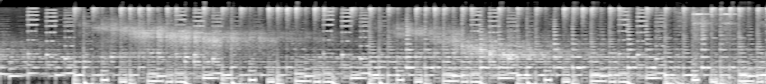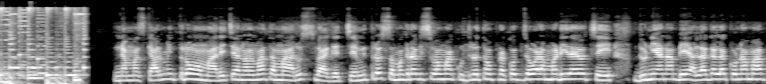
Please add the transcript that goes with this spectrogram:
you. નમસ્કાર મિત્રો, મારી ચેનલમાં તમારું સ્વાગત છે. મિત્રો, સમગ્ર વિશ્વમાં કુદરતનો પ્રકોપ જોવા મળી રહ્યો છે. દુનિયાના બે અલગ અલગ કોણામાં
